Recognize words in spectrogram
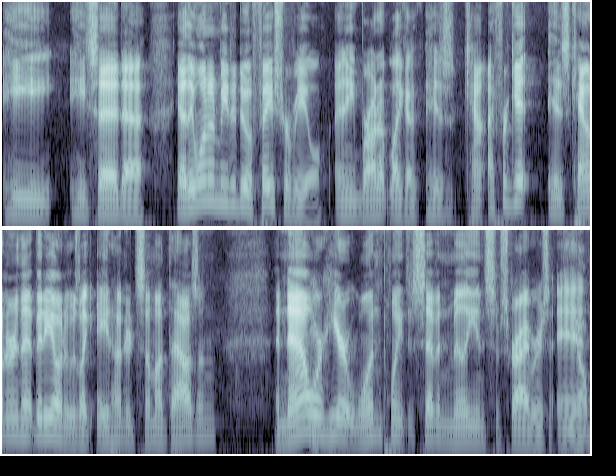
he he said uh yeah they wanted me to do a face reveal and he brought up like a his count I forget his counter in that video and it was like 800 some odd thousand, and now we're here at 1.7 million subscribers and Yep.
